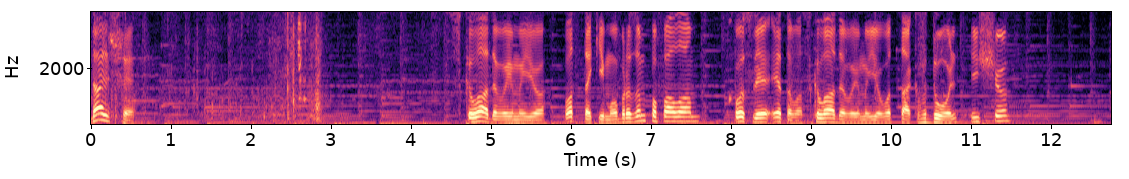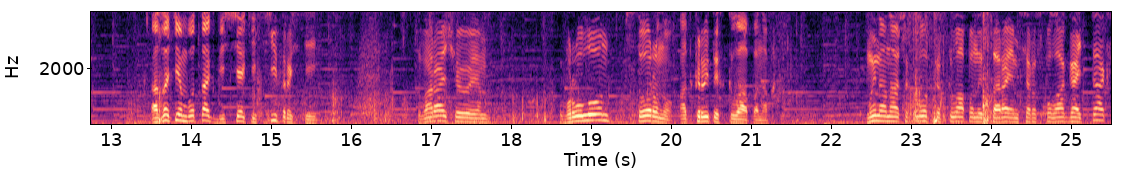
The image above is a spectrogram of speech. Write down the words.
Дальше складываем ее вот таким образом пополам. После этого складываем ее вот так вдоль еще. А затем вот так, без всяких хитростей, сворачиваем в рулон в сторону открытых клапанов. Мы на наших лодках клапаны стараемся располагать так,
